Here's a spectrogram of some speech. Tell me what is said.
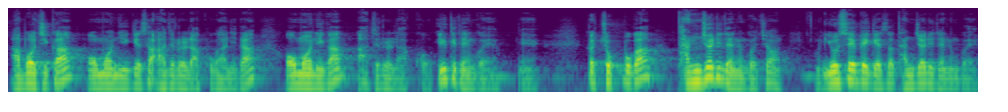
아버지가 어머니에게서 아들을 낳고가 아니라 어머니가 아들을 낳고 이렇게 되는 거예요. 예. 그러니까 족보가 단절이 되는 거죠. 요셉에게서 단절이 되는 거예요.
